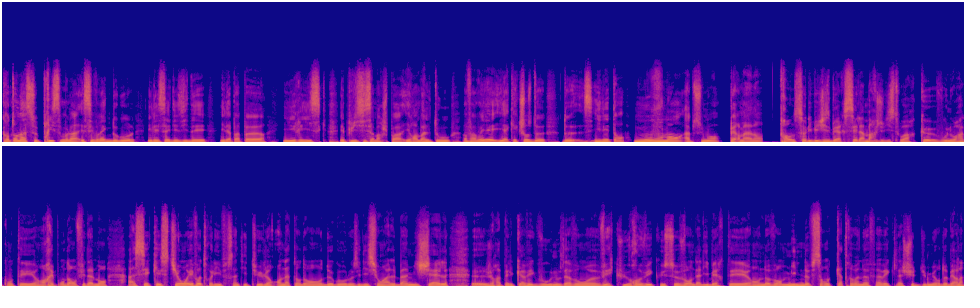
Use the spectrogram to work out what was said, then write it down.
quand on a ce prisme-là, et c'est vrai que de Gaulle, il essaye des idées, il n'a pas peur, il risque, et puis si ça marche pas, il remballe tout. Enfin, vous voyez, il y a quelque chose de, de il est en mouvement absolument permanent. Franz Olivier Gisberg, c'est la marche de l'histoire que vous nous racontez en répondant finalement à ces questions. Et votre livre s'intitule En attendant De Gaulle aux éditions Albin Michel. Euh, je rappelle qu'avec vous, nous avons euh, vécu, revécu ce vent de la liberté en novembre 1989 avec la chute du mur de Berlin.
